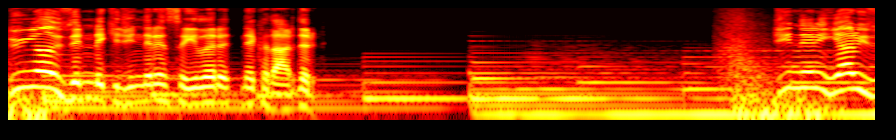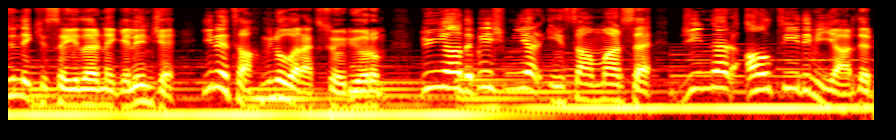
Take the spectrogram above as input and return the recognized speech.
Dünya üzerindeki cinlerin sayıları ne kadardır? Cinlerin yeryüzündeki sayılarına gelince yine tahmin olarak söylüyorum. Dünyada 5 milyar insan varsa cinler 6-7 milyardır.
